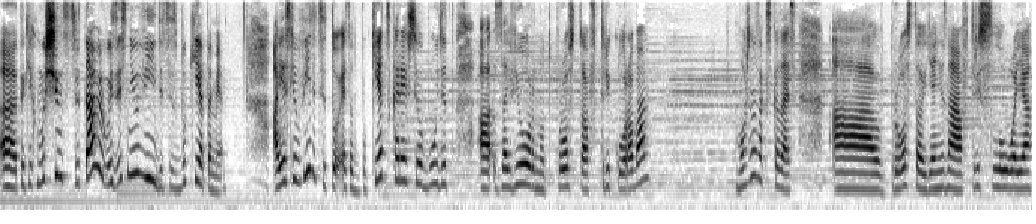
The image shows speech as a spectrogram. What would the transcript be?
э, таких мужчин с цветами вы здесь не увидите, с букетами. А если увидите, то этот букет, скорее всего, будет а, завернут просто в три короба, можно так сказать, а, просто, я не знаю, в три слоя,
